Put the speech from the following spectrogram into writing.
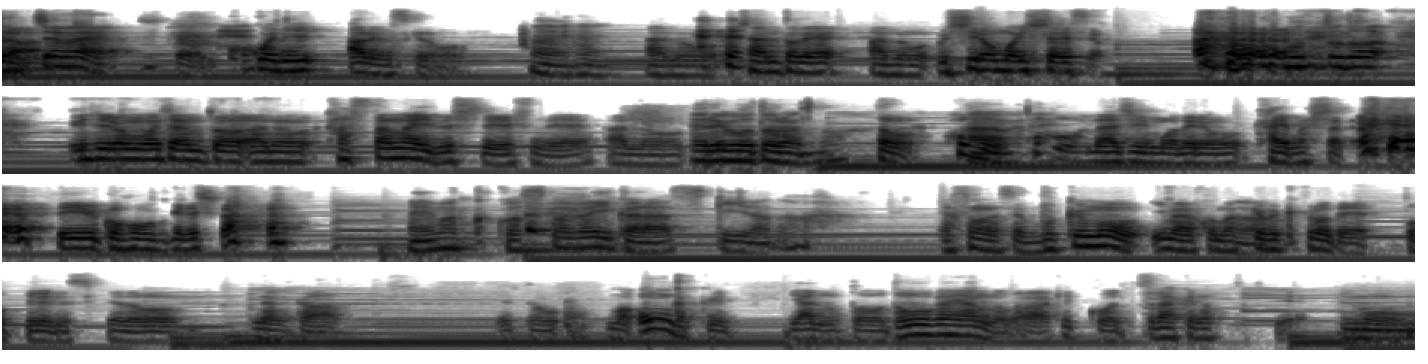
っちゃ前。こにあるんですけど、はいはい。あの、ちゃんとね、あの、後ろも一緒ですよ。本当だ。後ろもちゃんとあのカスタマイズしてですね、あの、エルゴトランの。そう、ほぼ、あほぼ同じモデルを買いましたね っていうご報告でした。い iMac コスパがいいから好きだな。や、そうなんですよ。僕も今、このうん MacBook Pro で撮ってるんですけど、なんか、えっと、まあ、音楽やるのと動画やるのが結構辛くなってきて、も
